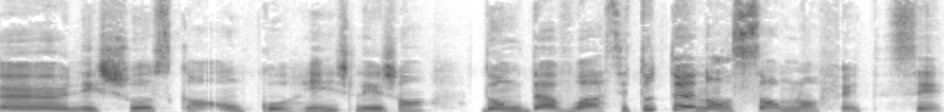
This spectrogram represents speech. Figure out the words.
euh, les choses quand on corrige les gens. Donc d'avoir, c'est tout un ensemble en fait. C'est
